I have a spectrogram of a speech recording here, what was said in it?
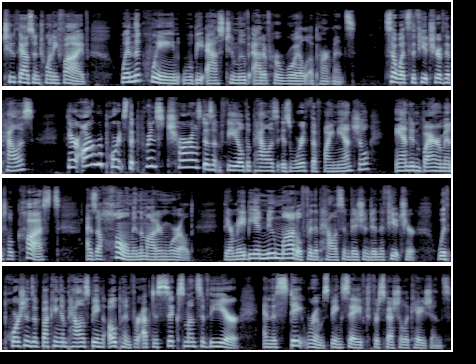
2025 when the Queen will be asked to move out of her royal apartments. So, what's the future of the palace? There are reports that Prince Charles doesn't feel the palace is worth the financial and environmental costs as a home in the modern world. There may be a new model for the palace envisioned in the future, with portions of Buckingham Palace being open for up to six months of the year and the staterooms being saved for special occasions.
